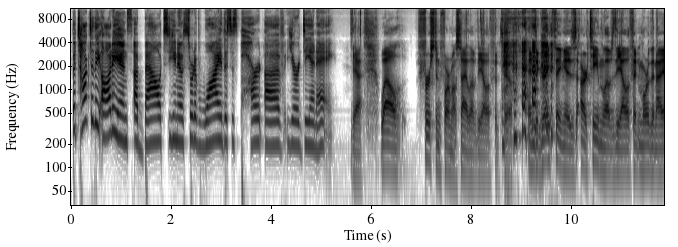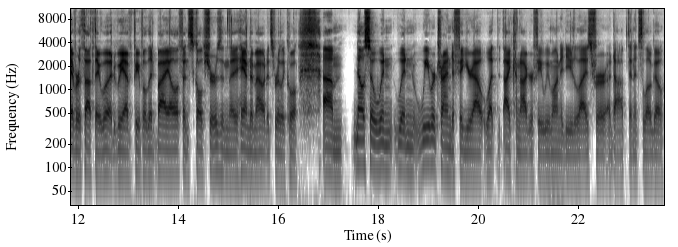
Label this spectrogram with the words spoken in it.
But talk to the audience about, you know, sort of why this is part of your DNA. Yeah. Well, first and foremost, I love the elephant too. and the great thing is, our team loves the elephant more than I ever thought they would. We have people that buy elephant sculptures and they hand them out. It's really cool. Um, no, so when when we were trying to figure out what iconography we wanted to utilize for Adopt and its logo,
